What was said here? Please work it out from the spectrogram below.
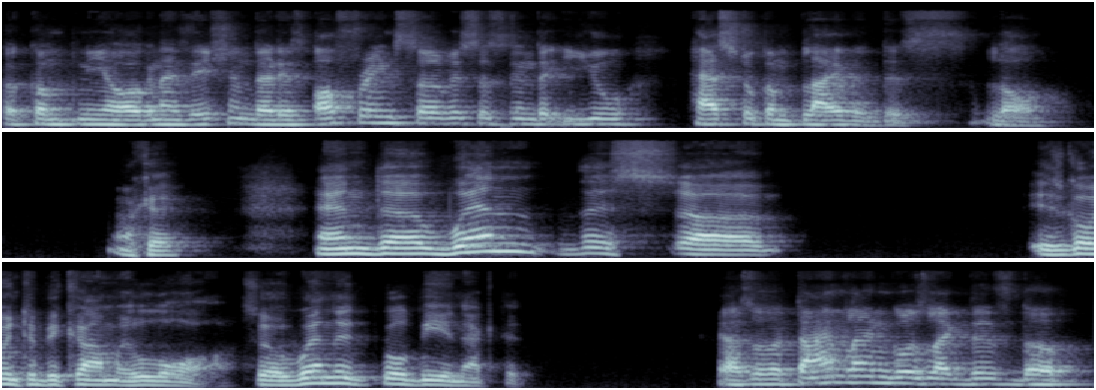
a company or organization that is offering services in the EU has to comply with this law. Okay. And uh, when this uh, is going to become a law, so when it will be enacted? Yeah, so the timeline goes like this. The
